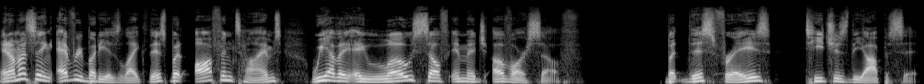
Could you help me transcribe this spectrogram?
And I'm not saying everybody is like this, but oftentimes we have a, a low self image of ourselves. But this phrase teaches the opposite.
